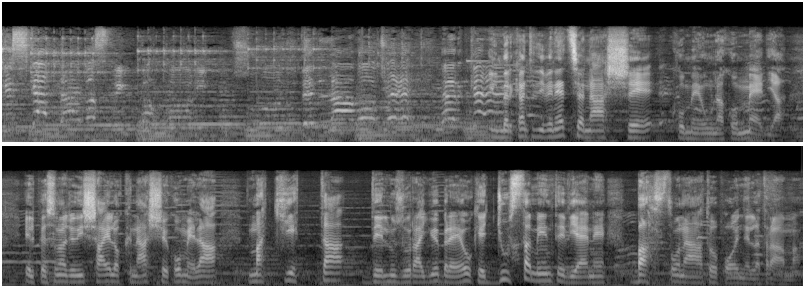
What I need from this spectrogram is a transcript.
che scalda i vostri popoli mercante di Venezia nasce come una commedia e il personaggio di Shylock nasce come la macchietta dell'usuraio ebreo che giustamente viene bastonato poi nella trama.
